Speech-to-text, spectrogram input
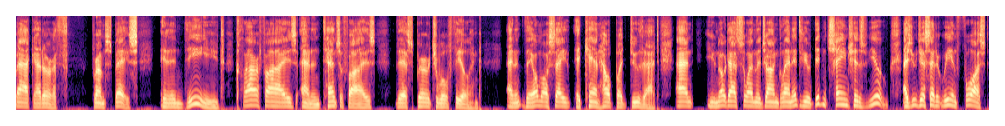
back at Earth from space, it indeed clarifies and intensifies their spiritual feeling. And they almost say it can't help but do that. And you no doubt saw in the John Glenn interview, didn't change his view. As you just said, it reinforced.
